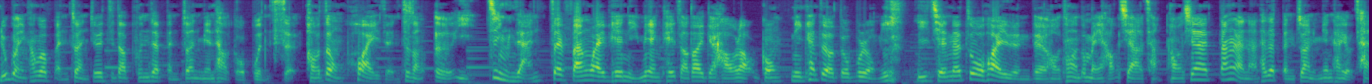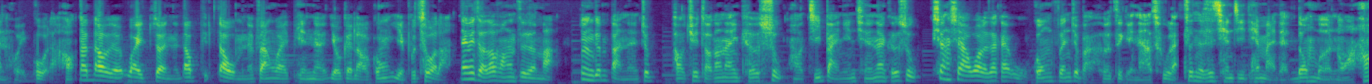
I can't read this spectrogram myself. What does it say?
如果你看过本传，你就会知道喷在本传里面他有多笨色。好，这种坏人，这种恶意，竟然在番外篇里面可以找到一个好老公，你看这有多不容易。以前呢，做坏人的哈，通常都没好下场。好，现在当然了，他在本传里面他有忏悔过了哈。那到了外传呢，到到我们的番外篇呢，有个老公也不错啦。那边找到房子了嘛？盾跟板呢，就跑去找到那一棵树，好，几百年前的那棵树，向下挖了大概五公分，就把盒子给拿出来，真的是前几天买的，都没暖哈。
